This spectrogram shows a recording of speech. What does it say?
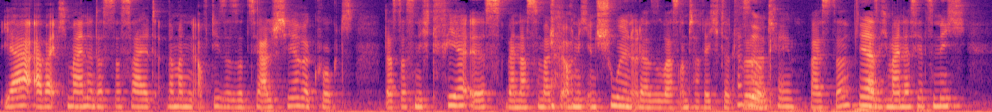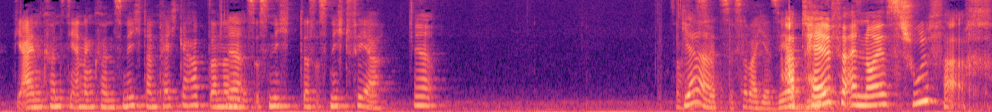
Ja, aber ich meine, dass das halt, wenn man auf diese soziale Schere guckt, dass das nicht fair ist, wenn das zum Beispiel auch nicht in Schulen oder sowas unterrichtet Ach so, wird. okay. Weißt du? Ja. Also ich meine das jetzt nicht, die einen können es, die anderen können es nicht, dann Pech gehabt, sondern Ja. das ist nicht, das ist nicht fair. Ja. So, Ja. Das ist aber hier sehr Appell deep. für ein neues Schulfach.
